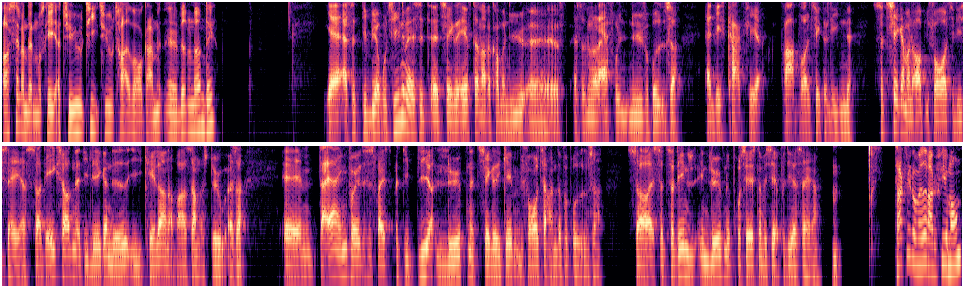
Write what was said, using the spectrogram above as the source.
også selvom den måske er 20, 10, 20, 30 år gammel. Øh, ved du noget om det? Ja, altså de bliver rutinemæssigt øh, tjekket efter, når der kommer nye, øh, altså når der er nye forbrydelser af en vis karakter, drab, voldtægt og lignende. Så tjekker man op i forhold til de sager, så det er ikke sådan, at de ligger nede i kælderen og bare samler støv. Altså, øh, der er ingen forældelsesfrist, og de bliver løbende tjekket igennem i forhold til andre forbrydelser. Så, så, så det er en, en løbende proces, når vi ser på de her sager. Hmm. Tak fordi du var med i Radio 4 morgen.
